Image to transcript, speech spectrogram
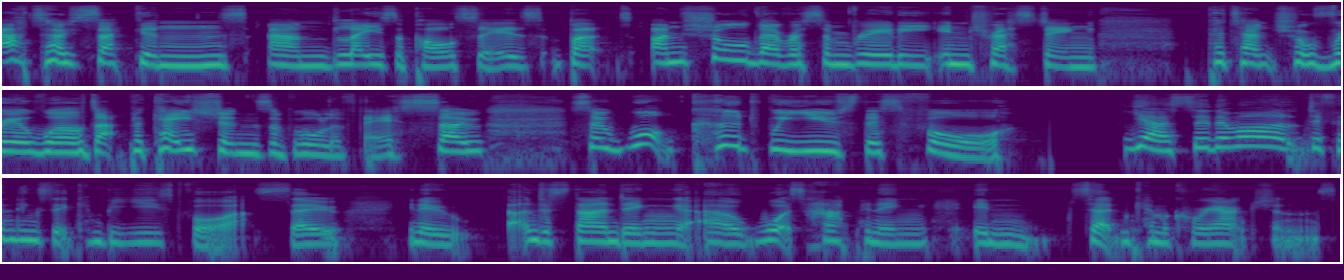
attoseconds and laser pulses, but I'm sure there are some really interesting potential real world applications of all of this. So so what could we use this for? Yeah, so there are different things that can be used for. So, you know, understanding uh, what's happening in certain chemical reactions.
